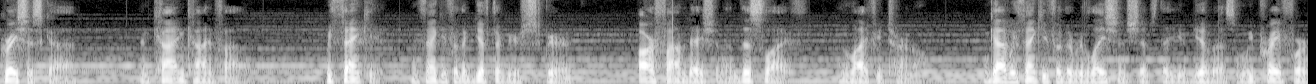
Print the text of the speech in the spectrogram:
gracious God, and kind, kind Father, we thank you. We thank you for the gift of your Spirit, our foundation in this life and life eternal. And God, we thank you for the relationships that you give us, and we pray for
